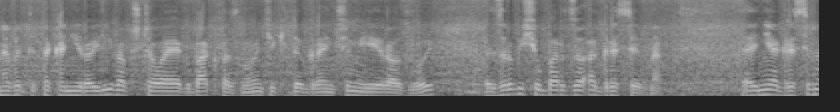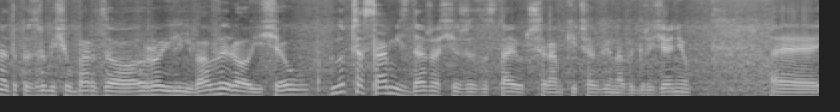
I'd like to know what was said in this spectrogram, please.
nawet taka nierojliwa pszczoła jak bakwa w momencie, kiedy ograniczymy jej rozwój, zrobi się bardzo agresywna. E, Nie agresywna, tylko zrobi się bardzo rojliwa, wyroi się. No czasami zdarza się, że zostają trzy ramki czerwiu na wygryzieniu e,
